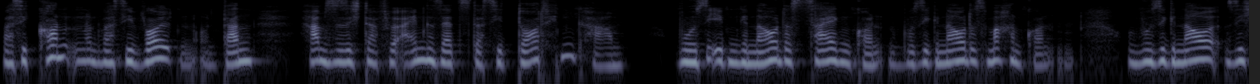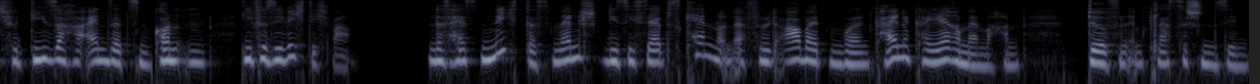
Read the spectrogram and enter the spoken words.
was sie konnten und was sie wollten. Und dann haben sie sich dafür eingesetzt, dass sie dorthin kamen wo sie eben genau das zeigen konnten, wo sie genau das machen konnten und wo sie genau sich für die Sache einsetzen konnten, die für sie wichtig war. Und das heißt nicht, dass Menschen, die sich selbst kennen und erfüllt arbeiten wollen, keine Karriere mehr machen dürfen im klassischen Sinn,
